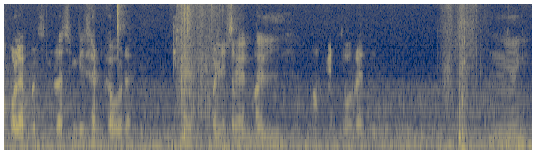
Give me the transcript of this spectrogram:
Aku level 99 kau udah. active saddle. Pakai turret. Ini.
